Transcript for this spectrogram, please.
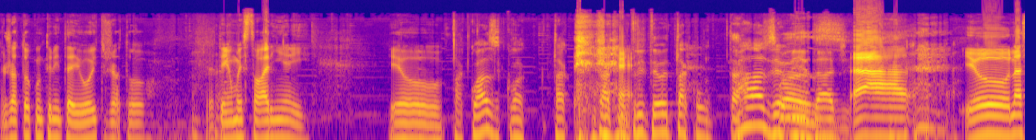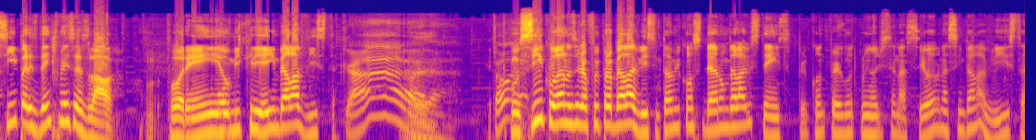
Eu já tô com 38, já tô já tem uma historinha aí. Eu. Tá quase com a, tá, tá com 38, tá com Tá quase, a minha idade. Ah! Eu nasci em Presidente Venceslau. Porém, eu me criei em Bela Vista. Cara. Então, Com é- 5 anos eu já fui pra Bela Vista, então eu me considero um belavistense. Quando perguntam pra mim onde você nasceu, eu nasci em Bela Vista.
